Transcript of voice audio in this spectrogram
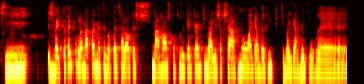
Puis je vais être correct pour le matin, mais il va peut-être falloir que je m'arrange pour trouver quelqu'un qui va aller chercher Arnaud à la garderie puis qui va le garder pour euh,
